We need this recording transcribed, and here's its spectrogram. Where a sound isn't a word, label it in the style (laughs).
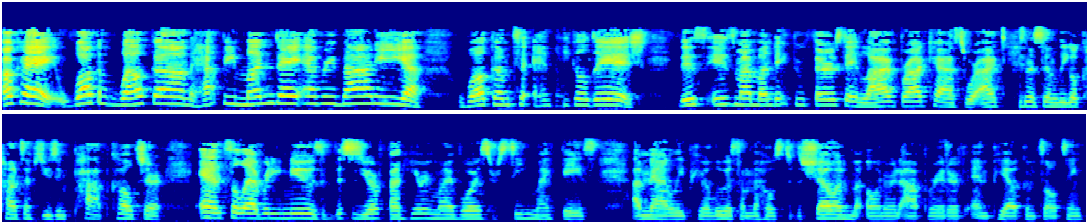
Okay, welcome, welcome. Happy Monday, everybody. Welcome to Legal Dish. This is my Monday through Thursday live broadcast where I teach business and legal concepts using pop culture and celebrity news. If this is your fun hearing my voice or seeing my face, I'm Natalie Pierre Lewis. I'm the host of the show and I'm the owner and operator of NPL Consulting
